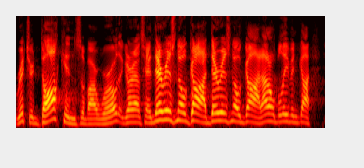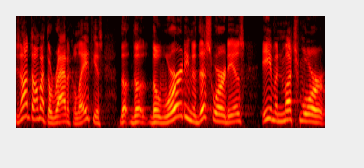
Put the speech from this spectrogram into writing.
Richard Dawkins of our world that go around saying, There is no God, there is no God, I don't believe in God. He's not talking about the radical atheist. The, the, the wording of this word is even much more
